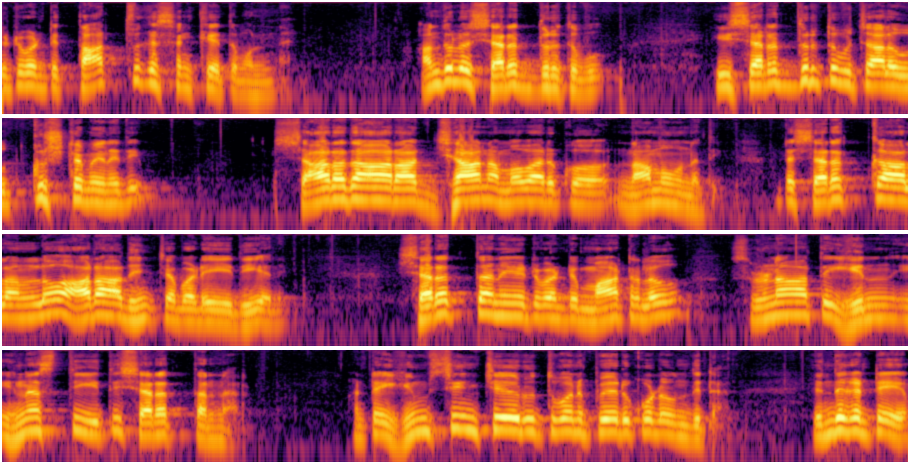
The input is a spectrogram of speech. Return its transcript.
ఇటువంటి తాత్విక సంకేతములు ఉన్నాయి. అందులో శరదృతువు. ఈ శరదృతువు చాలా ఉత్కృష్టమైనది. శారదారాధ్య అని అమ్మవారికి నామం ఉన్నది అంటే శరత్కాలంలో ఆరాధించబడేది అని. శరత్ అనేటువంటి మాటలో శృణాతి హిన్ హినస్తి ఇది శరత్ అన్నారు. అంటే హింసించే ఋతువు అని పేరు కూడా ఉందిట. ఎందుకంటే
